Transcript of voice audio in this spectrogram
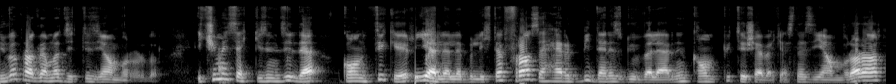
nüvə proqramına ciddi ziyan vururdu. 2008-ci ildə Configure digərlərlə birlikdə Fransa hərbi dəniz qüvvələrinin kompüter şəbəkəsinə ziyan vuraraq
